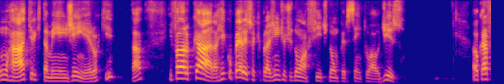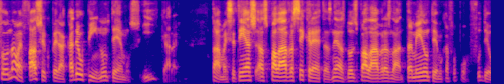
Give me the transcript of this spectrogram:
um hacker, que também é engenheiro aqui, tá? E falaram, cara, recupera isso aqui pra gente, eu te dou uma FIT, dou um percentual disso. Aí o cara falou, não, é fácil recuperar. Cadê o PIN? Não temos. Ih, caralho. Tá, mas você tem as, as, palavras secretas, né? As 12 palavras lá. Também não temos. O cara falou, pô, fudeu.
